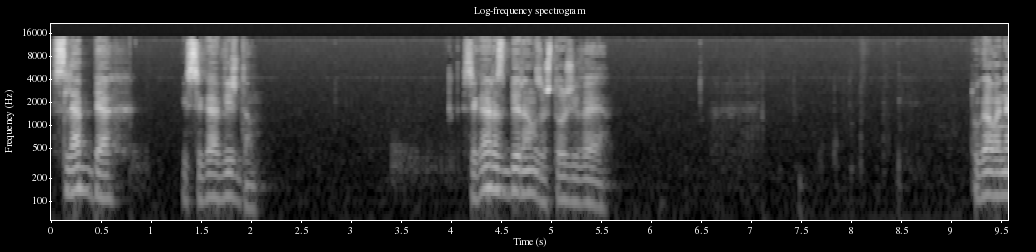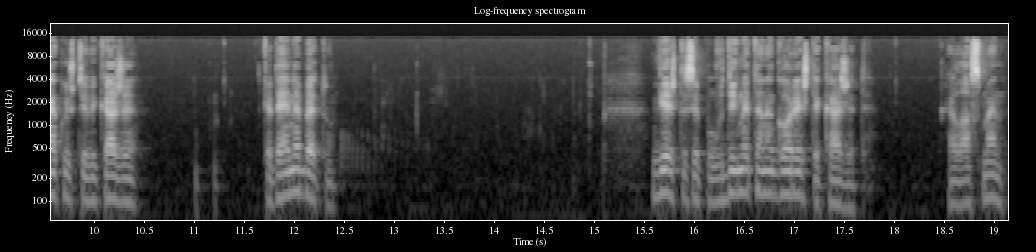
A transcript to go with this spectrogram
Сляп бях и сега виждам. Сега разбирам защо живея. Тогава някой ще ви каже Къде е небето? Вие ще се повдигнете нагоре и ще кажете Ела с мен.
